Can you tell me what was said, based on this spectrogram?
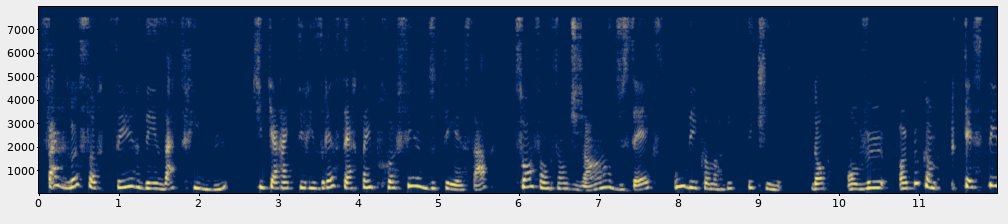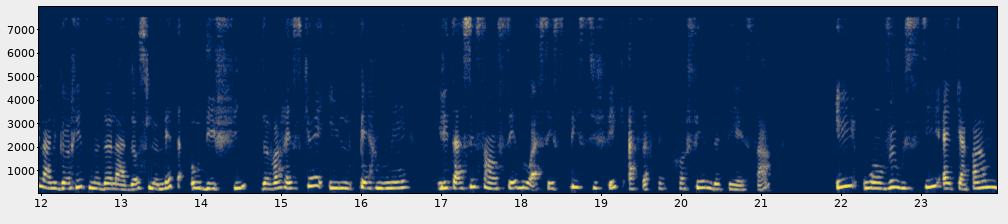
faire ressortir des attributs qui caractériseraient certains profils du TSA soit en fonction du genre, du sexe ou des comorbidités cliniques. Donc, on veut un peu comme tester l'algorithme de la DOS, le mettre au défi de voir est-ce qu'il permet, il est assez sensible ou assez spécifique à certains profils de TSA et où on veut aussi être capable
